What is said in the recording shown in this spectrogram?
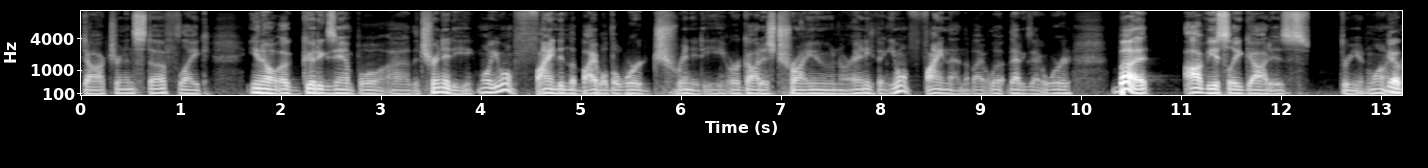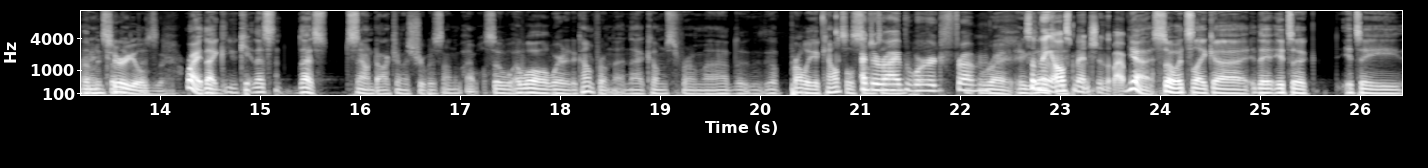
doctrine and stuff, like you know, a good example, uh, the Trinity. Well, you won't find in the Bible the word Trinity or God is triune or anything. You won't find that in the Bible, that exact word. But obviously, God is three in one. Yeah, the right? Materials that's- there. right? Like you can't. That's that's sound doctrine. That's true, but it's not in the Bible. So, well, where did it come from then? That comes from uh, the, the, probably a council. a derived word from right? something else mentioned in the Bible. Yeah, so it's like uh the, it's a it's a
